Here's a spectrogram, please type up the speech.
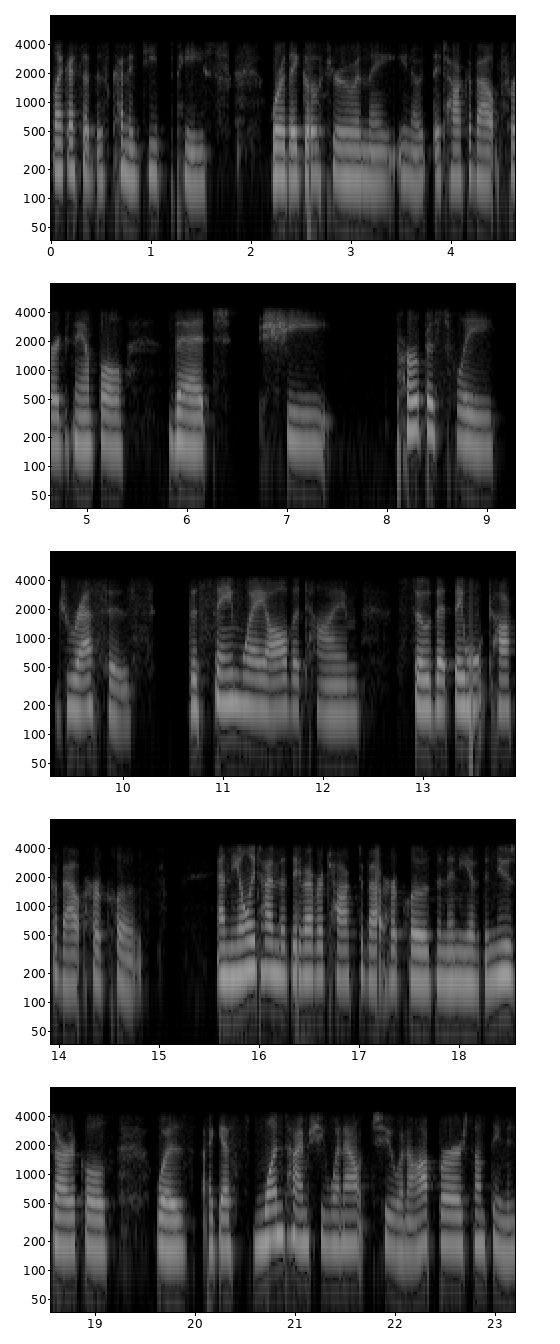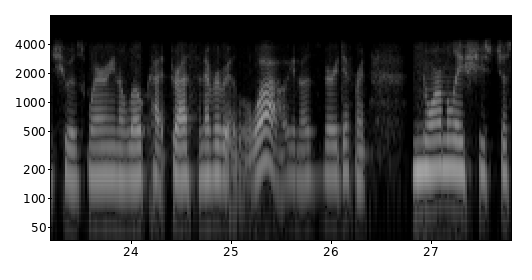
like i said this kind of deep piece where they go through and they you know they talk about for example that she purposefully dresses the same way all the time so that they won't talk about her clothes. And the only time that they've ever talked about her clothes in any of the news articles was, I guess, one time she went out to an opera or something and she was wearing a low cut dress, and everybody was, wow, you know, it's very different. Normally, she's just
